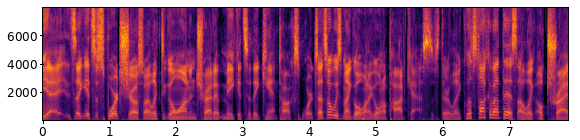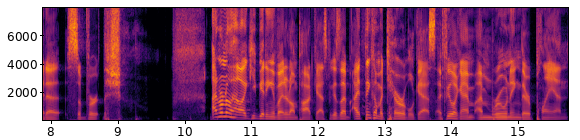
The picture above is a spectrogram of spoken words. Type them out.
Yeah, it's like it's a sports show, so I like to go on and try to make it so they can't talk sports. That's always my goal when I go on a podcast. If they're like, "Let's talk about this," I'll like I'll try to subvert the show. I don't know how I keep getting invited on podcasts because I, I think I'm a terrible guest. I feel like I'm I'm ruining their plan.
